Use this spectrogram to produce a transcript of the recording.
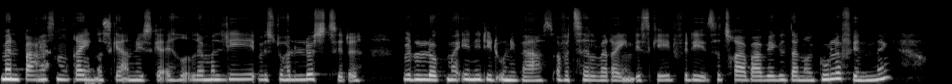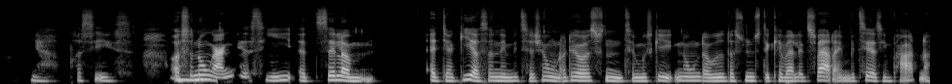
men bare ja. sådan ren og skær nysgerrighed. Lad mig lige, hvis du har lyst til det, vil du lukke mig ind i dit univers og fortælle, hvad der egentlig skete, fordi så tror jeg bare virkelig, der er noget guld at finde, ikke? Ja, præcis. Og mm. så nogle gange vil jeg sige, at selvom at jeg giver sådan en invitation, og det er også sådan til måske nogen derude, der synes, det kan være lidt svært at invitere sin partner,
